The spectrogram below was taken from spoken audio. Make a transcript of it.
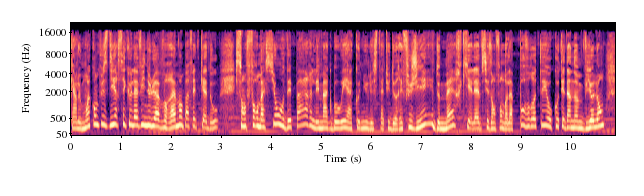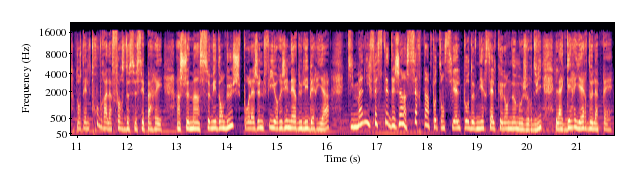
Car le moins qu'on puisse dire, c'est que la vie ne lui a vraiment pas fait de cadeau. Sans formation au départ, les Bowie a connu le statut de réfugié, de mère qui élève ses enfants dans la pauvreté aux côtés d'un homme violent dont elle trouvera la force de se séparer. Un chemin semé d'embûches pour la jeune fille originaire du Liberia qui manifestait déjà un certain potentiel pour devenir celle que l'on nomme aujourd'hui la guerrière de la paix.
